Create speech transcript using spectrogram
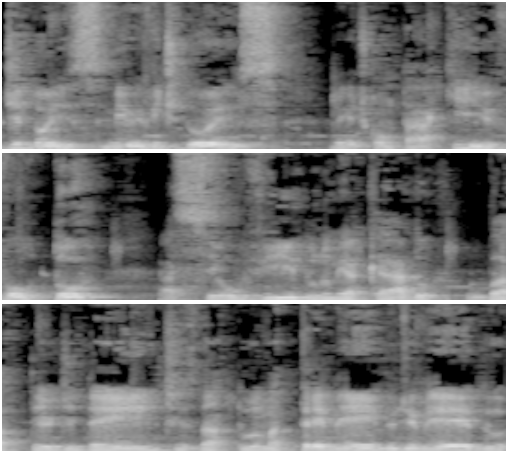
de 2022. Venho te contar que voltou a ser ouvido no mercado o bater de dentes da turma tremendo de medo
